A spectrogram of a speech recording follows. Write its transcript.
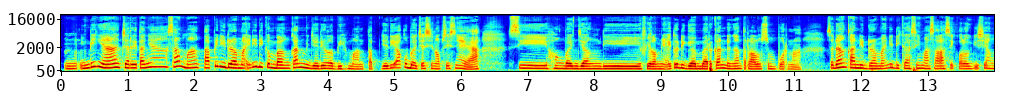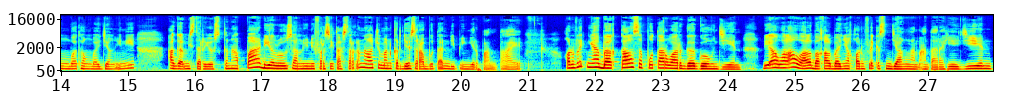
Hmm, intinya ceritanya sama, tapi di drama ini dikembangkan menjadi lebih mantap. Jadi aku baca sinopsisnya ya. Si Hong Banjang di filmnya itu digambarkan dengan terlalu sempurna. Sedangkan di drama ini dikasih masalah psikologis yang membuat Hong Banjang ini agak misterius. Kenapa dia lulusan universitas terkenal cuman kerja serabutan di pinggir pantai? Konfliknya bakal seputar warga Gongjin. Di awal-awal bakal banyak konflik kesenjangan antara Hyejin,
